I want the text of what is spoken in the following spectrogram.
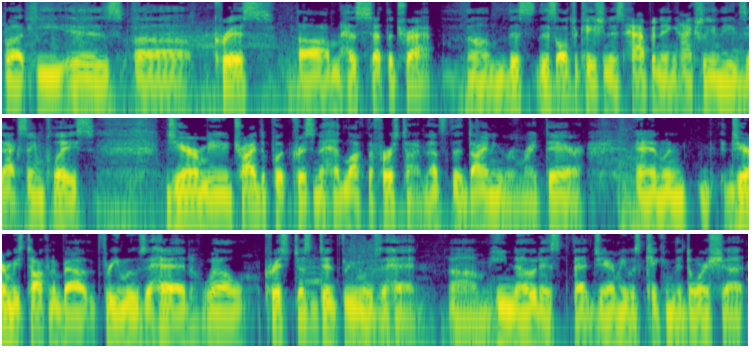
but he is uh, Chris um, has set the trap. Um, this this altercation is happening actually in the exact same place. Jeremy tried to put Chris in a headlock the first time. That's the dining room right there. And when Jeremy's talking about three moves ahead, well, Chris just did three moves ahead. Um, he noticed that Jeremy was kicking the door shut,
